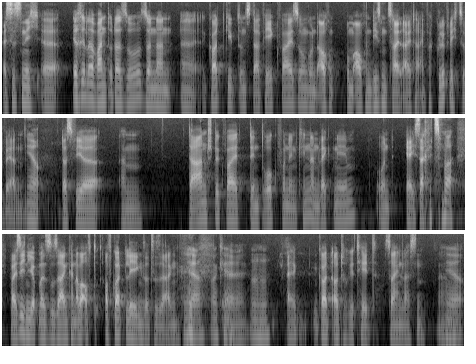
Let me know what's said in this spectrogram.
es ist nicht äh, irrelevant oder so, sondern äh, Gott gibt uns da Wegweisung und auch, um auch in diesem Zeitalter einfach glücklich zu werden. Ja. Dass wir ähm, da ein Stück weit den Druck von den Kindern wegnehmen und, ja, ich sage jetzt mal, weiß ich nicht, ob man es so sagen kann, aber auf, auf Gott legen sozusagen. Ja, okay. Äh, mhm. äh, Gott Autorität sein lassen. Ähm, ja.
